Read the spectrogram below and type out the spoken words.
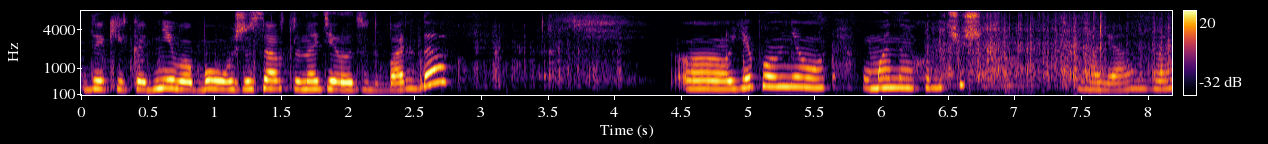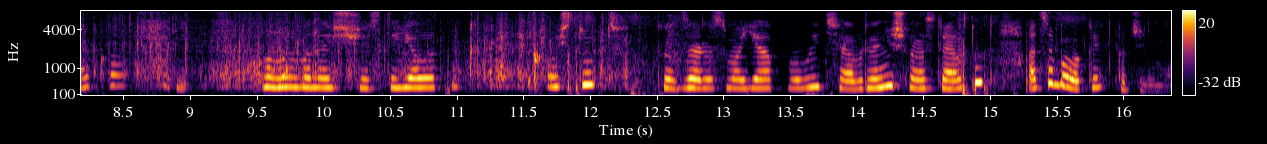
декілька днів або вже завтра наділа тут бардак. Е, я пам'ятаю, у мене хомячишка, моя зайка, коли вона ще стояла ось тут. Тут зараз моя полиця, а раніше вона стояла тут, а це була клітка Джельмона.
